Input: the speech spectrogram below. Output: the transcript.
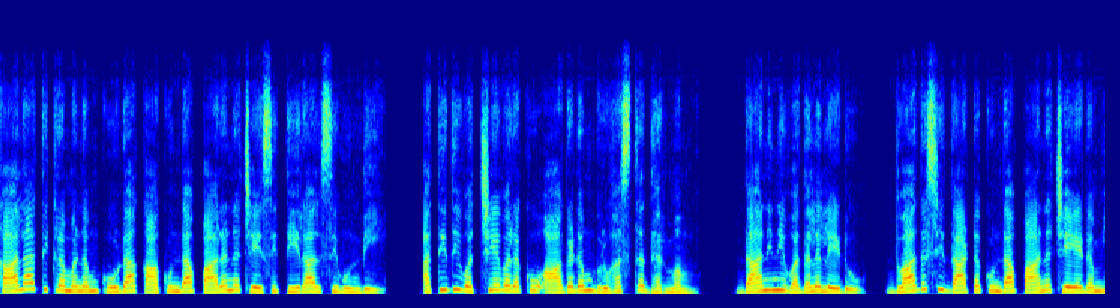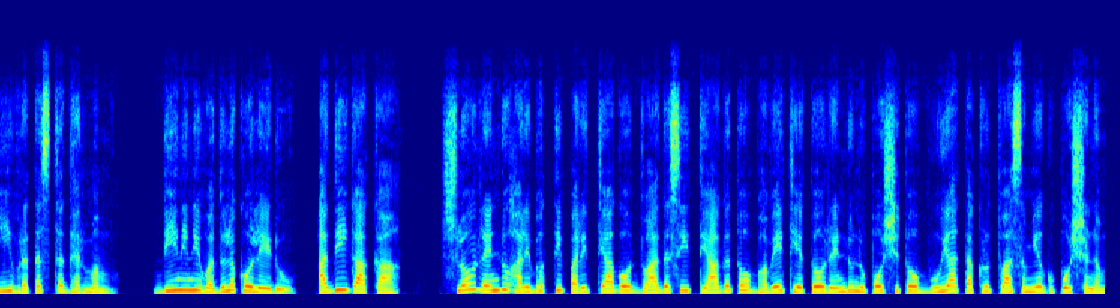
కాలాతిక్రమణం కూడా కాకుండా పాలన చేసి తీరాల్సి ఉంది. అతిథి వచ్చేవరకు ఆగడం గృహస్థ ధర్మం. దానిని వదలలేడు. ద్వాదశి దాటకుండా పాన చేయడం ఈ వ్రతస్థ ధర్మం. దీనిని వదులకోలేడు. అదీగాక శ్లో రెండు హరిభక్తి పరిత్యాగో ద్వాదశి త్యాగతో భవేత్యతో రెండు నుపోషితో భూయా తకృత్వాసమ్య గుపోషణం.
